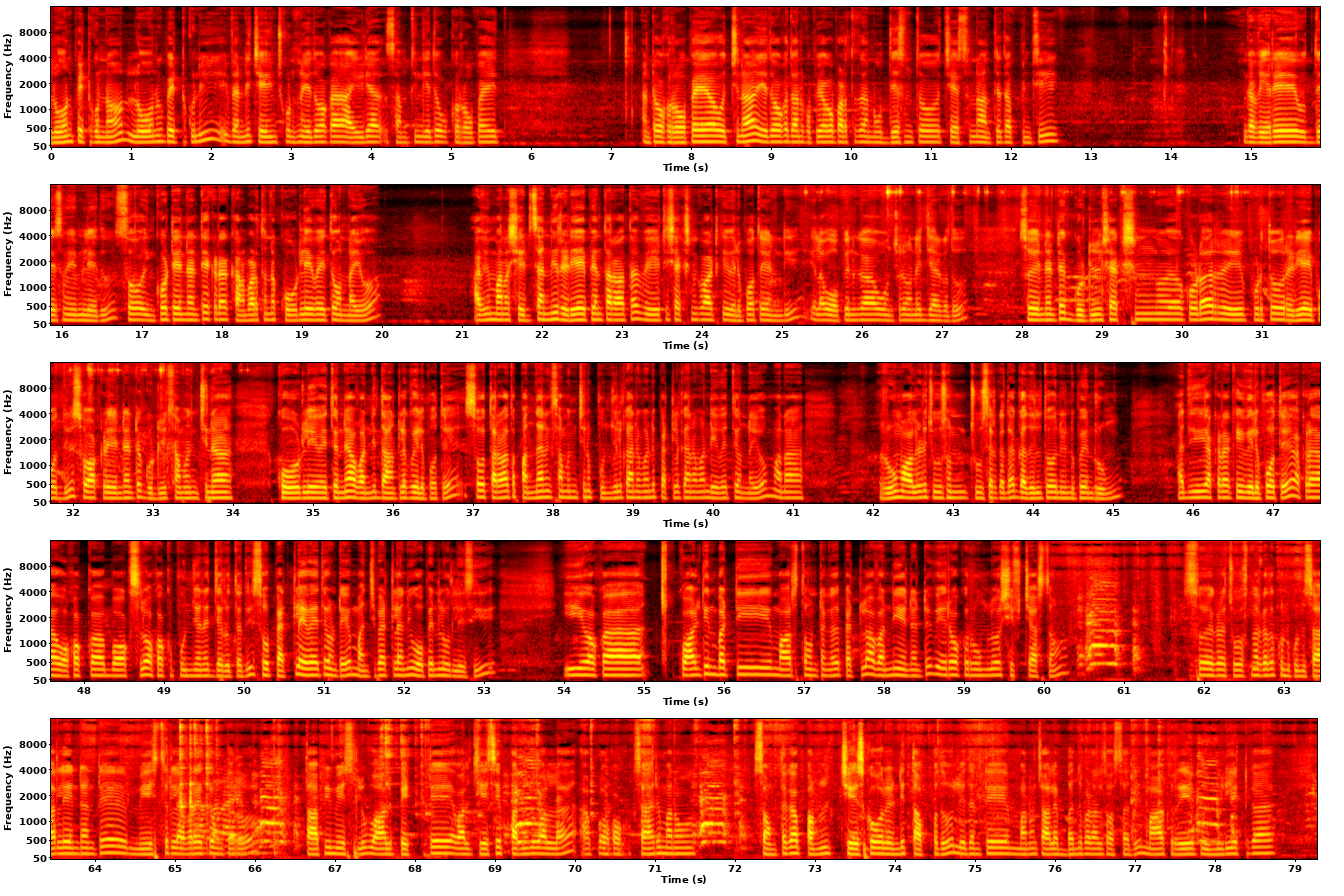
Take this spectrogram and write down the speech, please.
లోన్ పెట్టుకున్నాం. లోన్ పెట్టుకుని ఇవన్నీ చేయించుకుంటున్నాం. ఏదో ఒక ఐడియా సంథింగ్ ఏదో ఒక రూపాయి అంటే ఒక రూపాయి వచ్చినా ఏదో ఒక దానికి ఉపయోగపడుతుంది అన్న ఉద్దేశంతో చేస్తున్నా అంతే తప్పించి ఇంకా వేరే ఉద్దేశం ఏం లేదు. సో ఇంకోటి ఏంటంటే ఇక్కడ కనబడుతున్న కోడ్లు ఏవైతే ఉన్నాయో అవి మన షెడ్స్ అన్నీ రెడీ అయిపోయిన తర్వాత వేటి సెక్షన్కి వాటికి వెళ్ళిపోతాయండి. ఇలా ఓపెన్గా ఉంచడం అనేది జరగదు. సో ఏంటంటే గుడ్ల సెక్షన్ కూడా రేపుడుతో రెడీ అయిపోద్ది. సో అక్కడ ఏంటంటే గుడ్లకు సంబంధించిన కోడ్లు ఏవైతే ఉన్నాయో అవన్నీ దాంట్లోకి వెళ్ళిపోతాయి. సో తర్వాత పందానికి సంబంధించిన పుంజులు కానివ్వండి పెట్టలు కానివ్వండి ఏవైతే ఉన్నాయో మన రూమ్ ఆల్రెడీ చూసు చూసారు కదా గదులతో నిండిపోయిన రూమ్. అది అక్కడికి వెళ్ళిపోతే అక్కడ ఒక్కొక్క బాక్స్లో ఒక్కొక్క పుంజ అనేది జరుగుతుంది. సో పెట్టలు ఏవైతే ఉంటాయో మంచి పెట్టలని ఓపెన్లో వదిలేసి ఈ ఒక క్వాలిటీని బట్టి మారుస్తూ ఉంటాం కదా పెట్టలు అవన్నీ ఏంటంటే వేరే ఒక రూమ్లో షిఫ్ట్ చేస్తాం. సో ఇక్కడ చూస్తున్నారు కదా కొన్ని కొన్నిసార్లు ఏంటంటే మేస్త్రులు ఎవరైతే ఉంటారో తాపీ మేస్త్రులు వాళ్ళు పెట్టే వాళ్ళు చేసే పనుల వల్ల అప్పుడు ఒక్కొక్కసారి మనం సొంతగా పనులు చేసుకోవాలండి తప్పదు. లేదంటే మనం చాలా ఇబ్బంది పడాల్సి వస్తుంది. మాకు రేపు ఇమీడియట్గా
